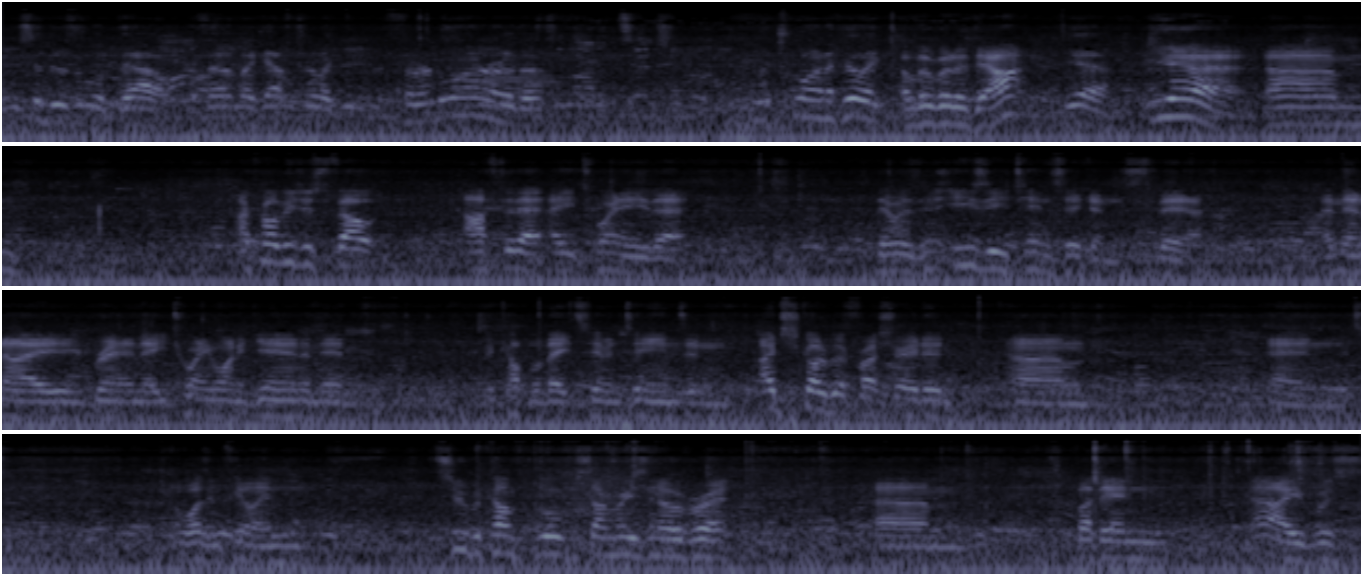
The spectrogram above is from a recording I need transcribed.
You said there's a little doubt. Is that like after like the third one or the which one? I feel like A little bit of doubt. yeah. Yeah, um, I probably just felt after that 820 that there was an easy 10 seconds there. And then I ran 821 again and then a couple of 817s and I just got a bit frustrated um, and I wasn't feeling super comfortable for some reason over it. Um, but then I was,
